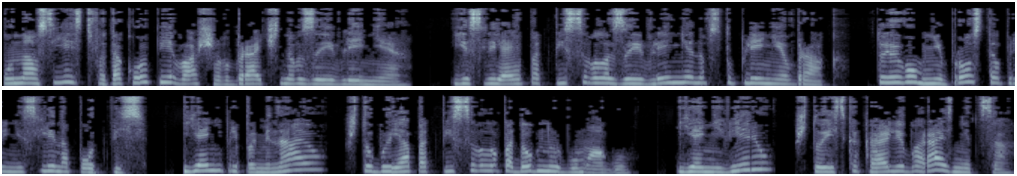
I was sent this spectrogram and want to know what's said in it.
у нас есть фотокопия вашего брачного заявления. Если я и подписывала заявление на вступление в брак, то его мне просто принесли на подпись. Я не припоминаю, чтобы я подписывала подобную бумагу. Я не верю, что есть какая-либо разница,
